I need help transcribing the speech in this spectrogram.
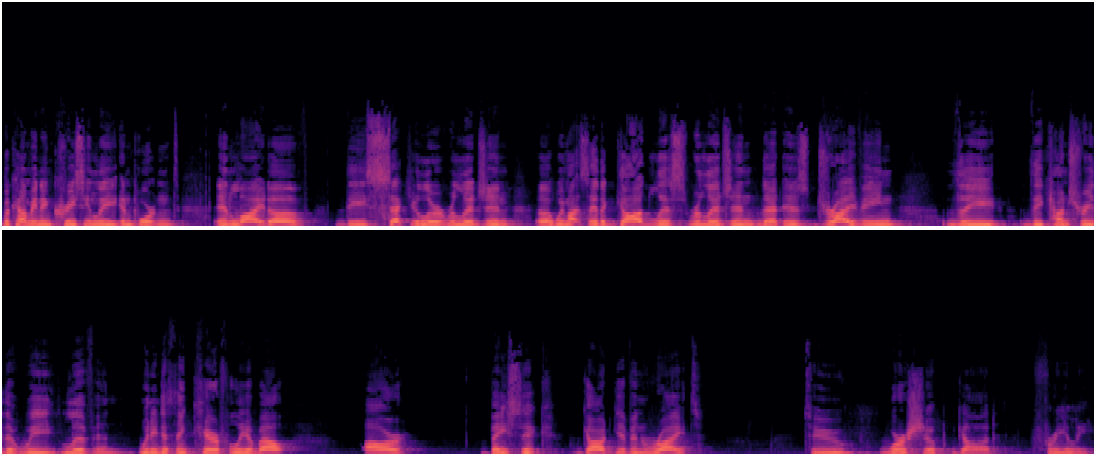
becoming increasingly important in light of the secular religion, uh, we might say the godless religion that is driving the, the country that we live in. We need to think carefully about our basic God given right to worship God freely.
